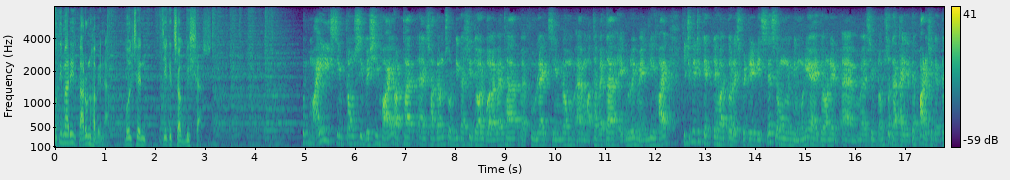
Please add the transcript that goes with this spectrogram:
অতিমারির কারণ হবে না, বলছেন চিকিৎসক বিশ্বাস। খুব মাইল্ড সিমটমসই বেশি হয়, অর্থাৎ সাধারণ সর্দি, কাশি, জ্বর, গলা ব্যথা ফ্লু লাইক সিনড্রোম মাথা ব্যথা এগুলোই মেনলি হয়। কিছু কিছু ক্ষেত্রে হয়তো রেসপিরেটরি ডিস্ট্রেস এবং নিউমোনিয়া এই ধরনের সিমটমসও দেখা যেতে পারে, সেক্ষেত্রে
